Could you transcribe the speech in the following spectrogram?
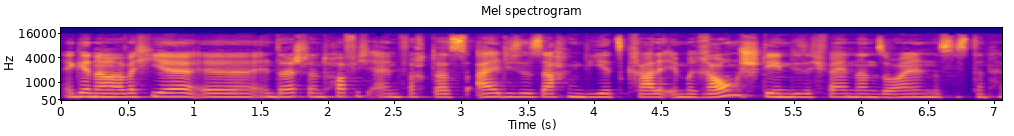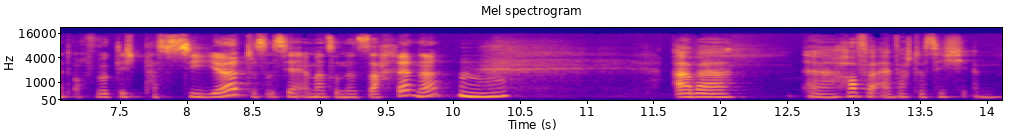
Äh, Genau, aber hier äh, in Deutschland hoffe ich einfach, dass all diese Sachen, die jetzt gerade im Raum stehen, die sich verändern sollen, dass es dann halt auch wirklich passiert. Das ist ja immer so eine Sache, ne? Aber äh, hoffe einfach, dass sich ähm,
